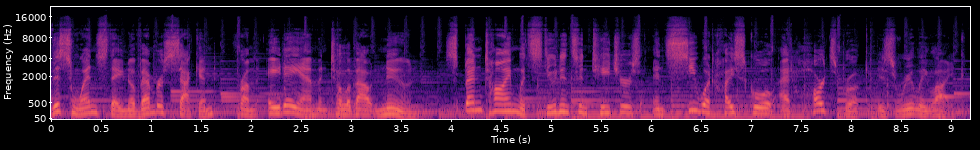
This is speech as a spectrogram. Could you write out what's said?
this Wednesday, November 2nd from 8 a.m. until about noon. Spend time with students and teachers and see what high school at Hartsbrook is really like.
